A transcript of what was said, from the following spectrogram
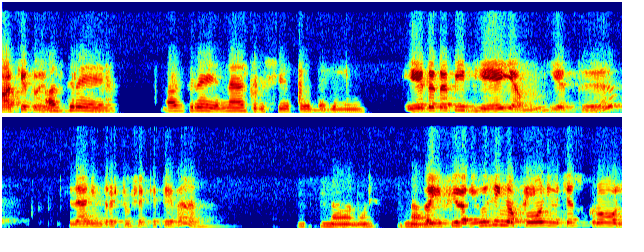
वाक्यद्वयम् अग्रे अग्रे न दृश्यते भगिनि एतदपि ध्येयं यत् इदानीं द्रष्टुं शक्यते वा so if you are using a phone you just scroll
